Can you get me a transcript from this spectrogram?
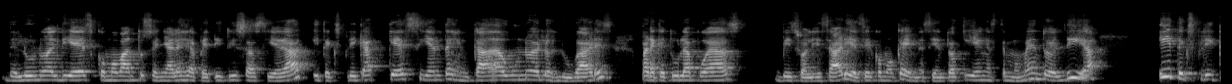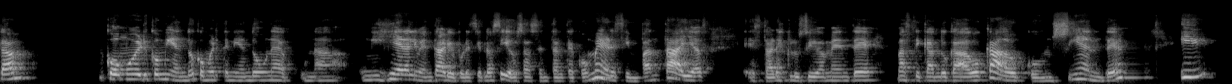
del 1 al 10 cómo van tus señales de apetito y saciedad y te explica qué sientes en cada uno de los lugares para que tú la puedas visualizar y decir como, ok, me siento aquí en este momento del día y te explica cómo ir comiendo, cómo ir teniendo una, una, un higiene alimentario, por decirlo así, o sea, sentarte a comer sin pantallas, estar exclusivamente masticando cada bocado, consciente, y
